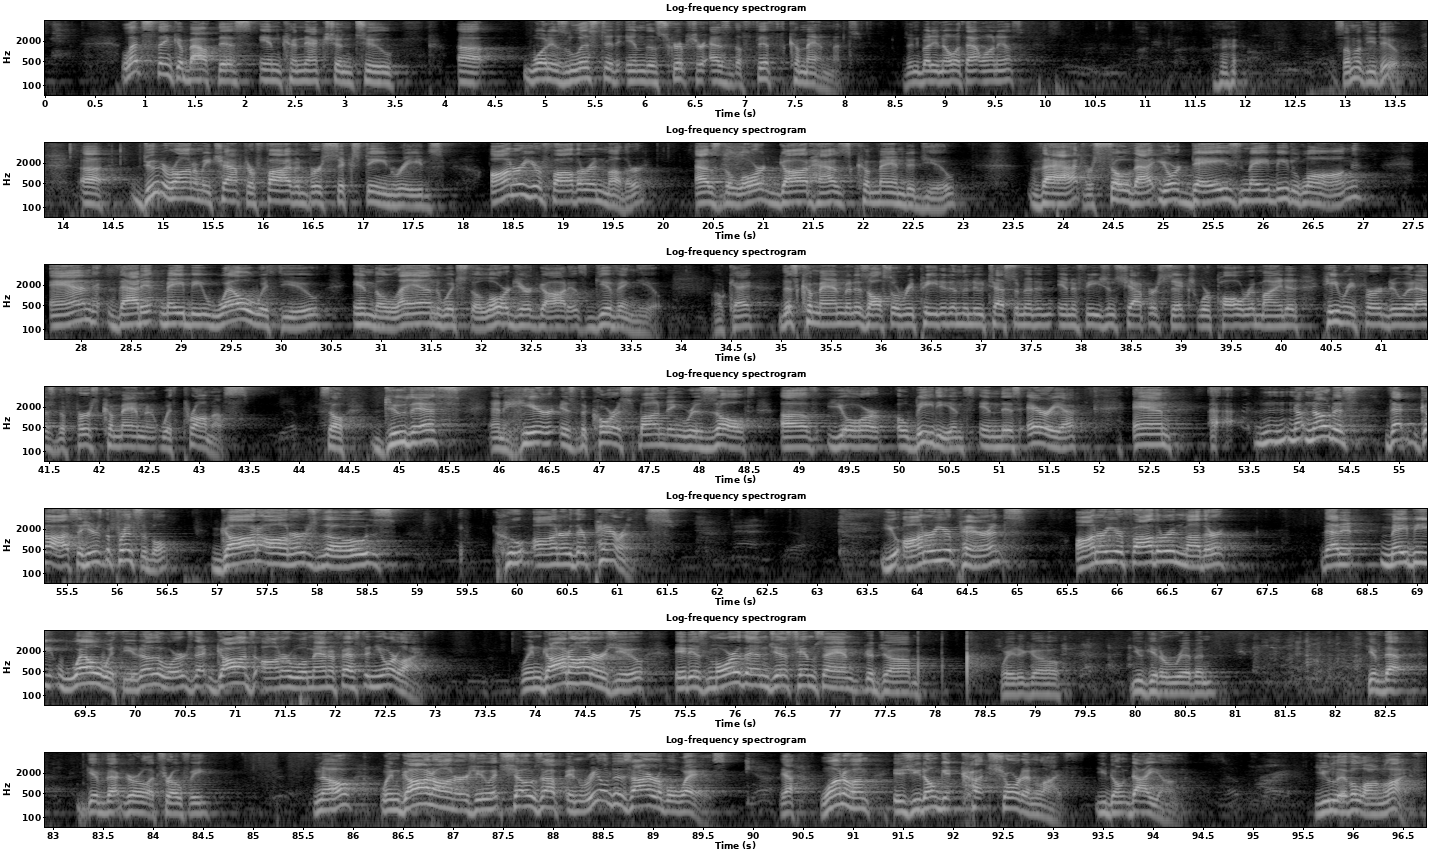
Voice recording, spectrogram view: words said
Let's think about this in connection to uh, what is listed in the scripture as the fifth commandment. Does anybody know what that one is? Some of you do. Uh, Deuteronomy chapter 5 and verse 16 reads Honor your father and mother as the Lord God has commanded you that, or so that your days may be long, and that it may be well with you in the land which the Lord your God is giving you. Okay? This commandment is also repeated in the New Testament in, in, Ephesians chapter 6, where Paul reminded, he referred to it as the first commandment with promise. So do this, and here is the corresponding result of your obedience in this area. And uh, notice that God, so here's the principle God honors those who honor their parents. You honor your parents, honor your father and mother, that it may be well with you. In other words, that God's honor will manifest in your life. When God honors you, it is more than just Him saying, Good job, way to go, you get a ribbon. Give that give that girl a trophy. No, when God honors you, it shows up in real desirable ways. Yeah, one of them is you don't get cut short in life. You don't die young. You live a long life.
